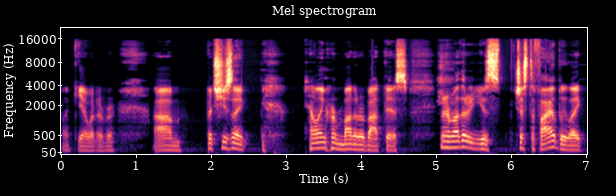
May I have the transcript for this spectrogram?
Like, yeah, whatever. Um, but she's like telling her mother about this, and her mother is justifiably like,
